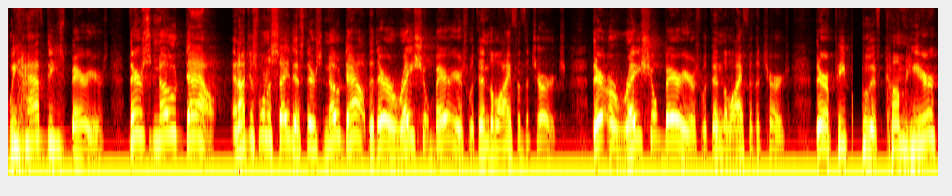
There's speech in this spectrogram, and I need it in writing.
we have these barriers. There's no doubt, and I just want to say this there's no doubt that there are racial barriers within the life of the church. There are racial barriers within the life of the church. There are people who have come here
